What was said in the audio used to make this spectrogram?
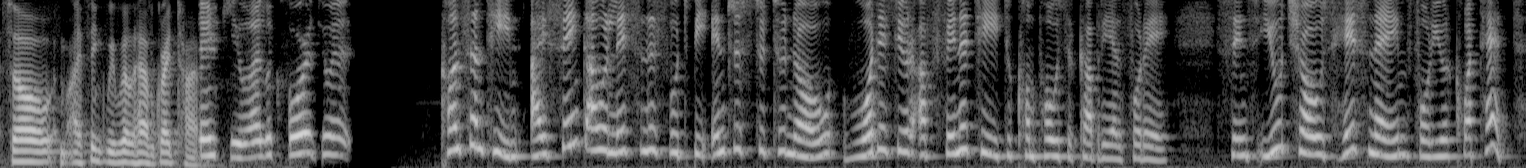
So I think we will have a great time. Thank you. I look forward to it. Konstantin, I think our listeners would be interested to know what is your affinity to composer Gabriel Fauré, since you chose his name for your quartet.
